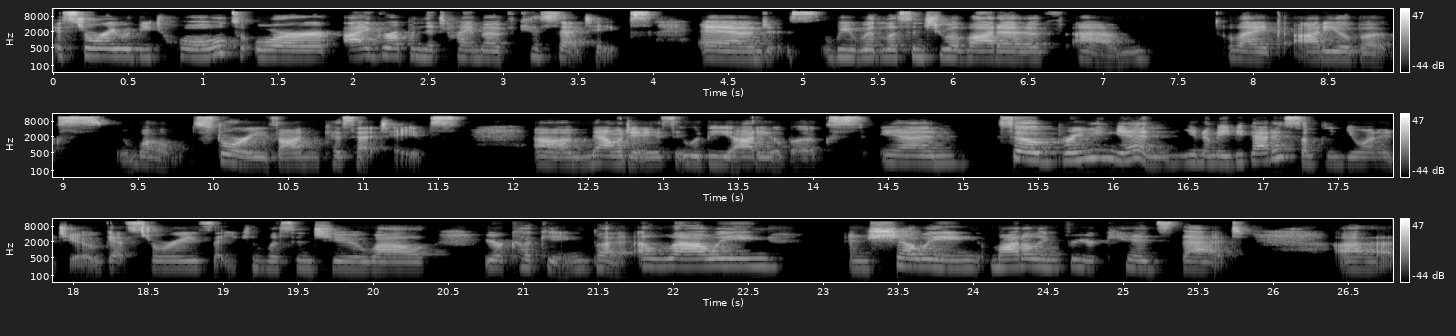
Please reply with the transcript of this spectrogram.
a story would be told or i grew up in the time of cassette tapes and we would listen to a lot of um, like audiobooks well stories on cassette tapes um, nowadays it would be audiobooks. And so bringing in you know maybe that is something you want to do get stories that you can listen to while you're cooking but allowing and showing modeling for your kids that uh,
